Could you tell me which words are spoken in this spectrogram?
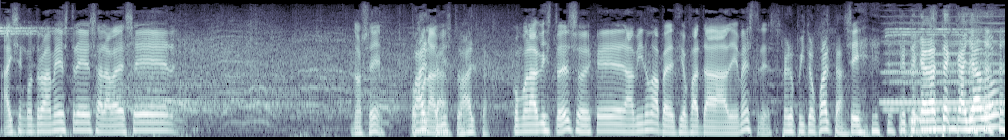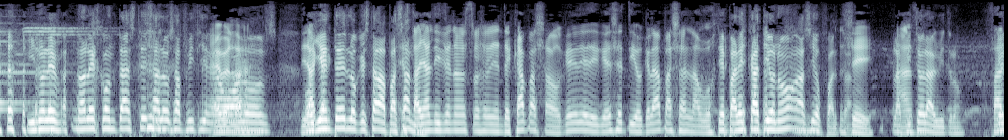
Ahí se encontró a Mestres. Ahora va a ser. No sé. ¿Cómo falta, lo has visto? falta. ¿Cómo lo has visto eso? Es que a mí no me ha parecido falta de Mestres. Pero pito falta. Sí. Que te quedaste callado y no, le, no les contaste a los aficionados, a los Dirá que- oyentes lo que estaba pasando. Estarían diciendo nuestros oyentes, ¿qué ha pasado? ¿Qué, qué ese tío, qué le ha pasado en la voz? Te parezca a ti o no, ha sido falta. Sí. La Ah, pitó el árbitro. que es Falta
